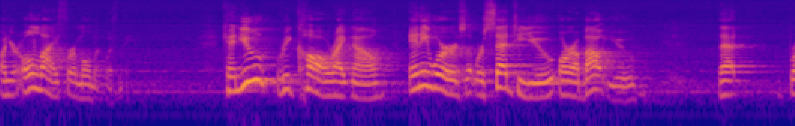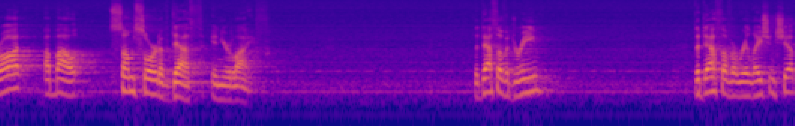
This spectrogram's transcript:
on your own life for a moment with me. Can you recall right now any words that were said to you or about you that brought about some sort of death in your life? The death of a dream? The death of a relationship?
